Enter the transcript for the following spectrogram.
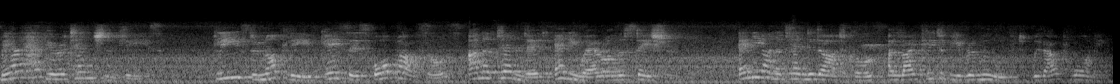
May I have your attention, please? Please do not leave cases or parcels unattended anywhere on the station. Any unattended articles are likely to be removed without warning.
